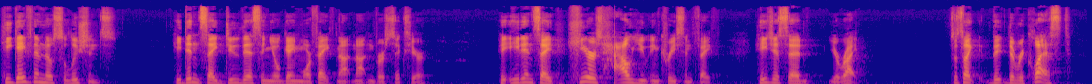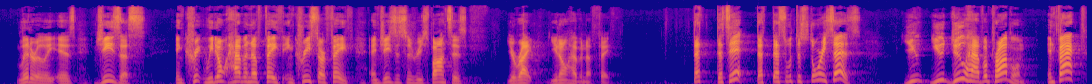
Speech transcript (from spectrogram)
He gave them no solutions. He didn't say, do this and you'll gain more faith. Not, not in verse 6 here. He, he didn't say, here's how you increase in faith. He just said, you're right. So it's like the, the request literally is Jesus, Incre- we don't have enough faith. Increase our faith. And Jesus' response is, You're right. You don't have enough faith. That, that's it. That, that's what the story says. You, you do have a problem. In fact,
